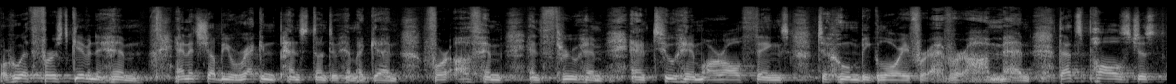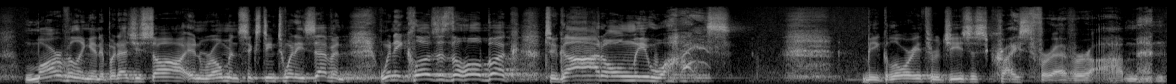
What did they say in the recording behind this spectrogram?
or who hath first given to him, and it shall be recompensed unto him again. For of him and through him and to him are all things, to whom be glory forever. Amen. That's Paul's just marveling in it. But as you saw in Romans 16 27, when he closes the whole book, to God only wise be glory through Jesus Christ forever. Amen.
